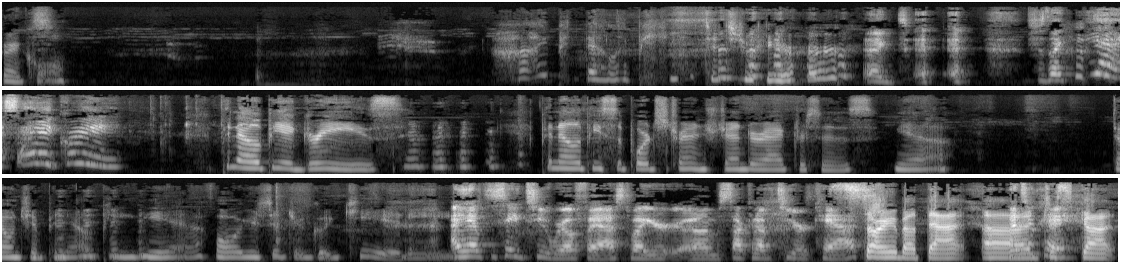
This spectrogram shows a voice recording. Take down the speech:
Very cool. Penelope. Did you hear her? I did. She's like, yes, I agree. Penelope agrees. Penelope supports transgender actresses. Yeah. Don't you, Penelope? yeah. Oh, you're such a good kitty. I have to say too, real fast, while you're um, sucking up to your cat. Sorry about that. Uh, That's okay. Just got,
